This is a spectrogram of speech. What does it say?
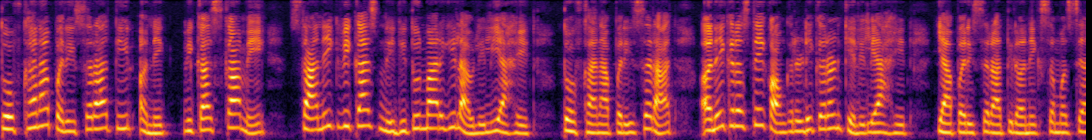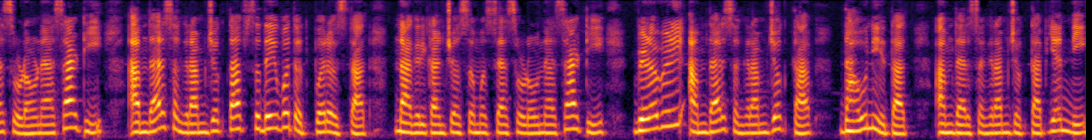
तोफखाना परिसरातील अनेक विकासकामे स्थानिक विकास निधीतून मार्गी लावलेली आहेत. तोफखाना परिसरात अनेक रस्ते काँक्रिटीकरण केलेले आहेत. या परिसरातील अनेक समस्या सोडवण्यासाठी आमदार संग्राम जगताप सदैव तत्पर असतात. नागरिकांच्या समस्या सोडवण्यासाठी वेळोवेळी आमदार संग्राम जगताप धावून येतात. आमदार संग्राम जगताप यांनी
